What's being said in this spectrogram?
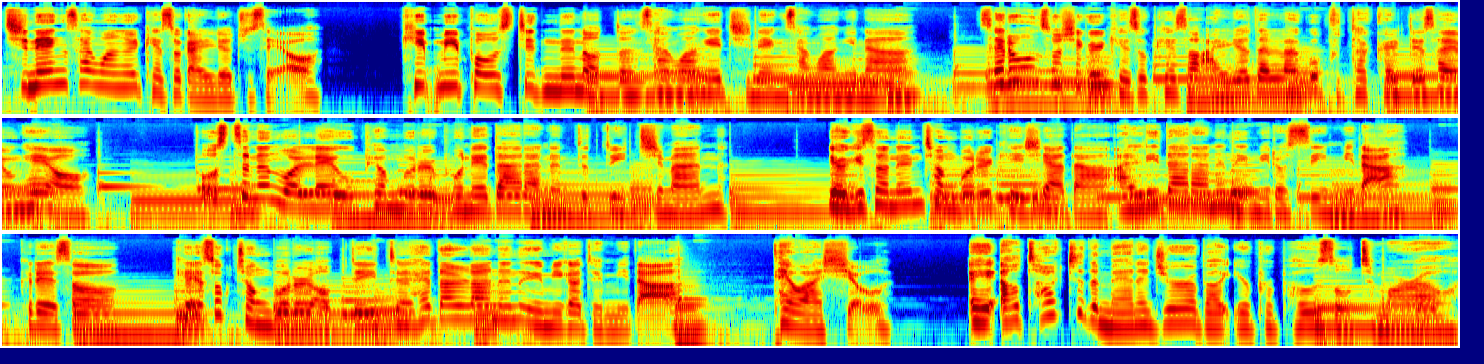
진행 상황을 계속 알려주세요. Keep me posted는 어떤 상황의 진행 상황이나 새로운 소식을 계속해서 알려달라고 부탁할 때 사용해요. 포스트는 원래 우편물을 보내다라는 뜻도 있지만 여기서는 정보를 게시하다, 알리다라는 의미로 쓰입니다. 그래서 계속 정보를 업데이트 해달라는 의미가 됩니다. 대화쇼. Hey, I'll talk to the manager about your proposal tomorrow.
